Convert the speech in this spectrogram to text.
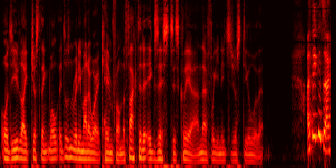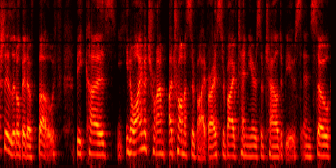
or do you like just think, well, it doesn't really matter where it came from. The fact that it exists is clear, and therefore you need to just deal with it. I think it's actually a little bit of both because, you know, I'm a, tra- a trauma survivor. I survived 10 years of child abuse. And so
